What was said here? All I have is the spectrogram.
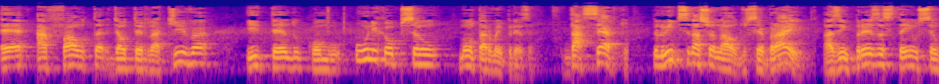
é a falta de alternativa e tendo como única opção montar uma empresa. Dá certo? Pelo Índice Nacional do Sebrae, as empresas têm o seu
